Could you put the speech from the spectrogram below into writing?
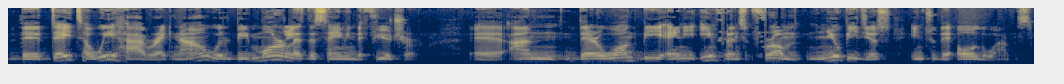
the data we have right now will be more or less the same in the future uh, and there won't be any influence from new videos into the old ones.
